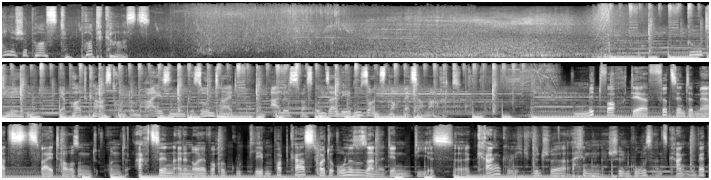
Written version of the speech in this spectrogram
Rheinische Post Podcasts. Gut Leben, der Podcast rund um Reisen, Gesundheit und alles, was unser Leben sonst noch besser macht. Mittwoch, der 14. März 2018, eine neue Woche Gut Leben Podcast. Heute ohne Susanne, denn die ist äh, krank. Ich wünsche einen schönen Gruß ans Krankenbett.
